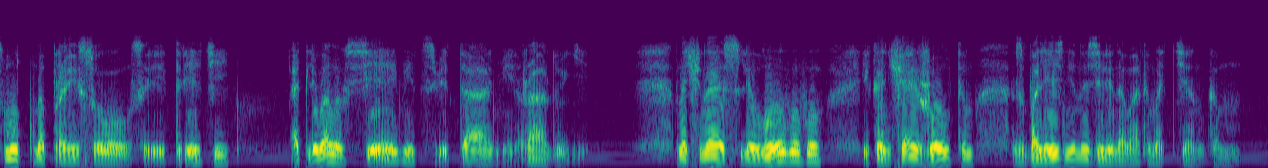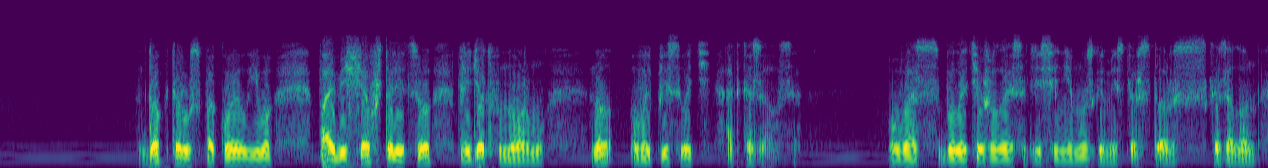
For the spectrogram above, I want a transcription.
смутно прорисовывался и третий, отливала всеми цветами радуги, начиная с лилового и кончая желтым с болезненно-зеленоватым оттенком. Доктор успокоил его, пообещав, что лицо придет в норму, но выписывать отказался. «У вас было тяжелое сотрясение мозга, мистер Сторс», — сказал он, —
